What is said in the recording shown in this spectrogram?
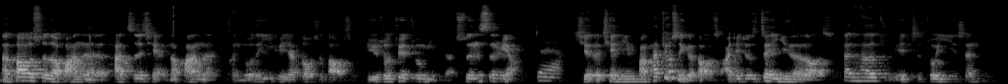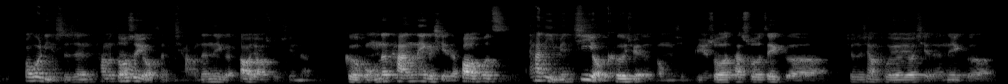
那道士的话呢，他之前的话呢，很多的医学家都是道士，比如说最著名的孙思邈，对啊，写的《千金方》，他就是一个道士，而且就是正医的道士，但是他的主业是做医生。包括李时珍，他们都是有很强的那个道教属性的。葛洪的他那个写的《抱朴子》，它里面既有科学的东西，比如说他说这个就是像屠呦呦写的那个，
